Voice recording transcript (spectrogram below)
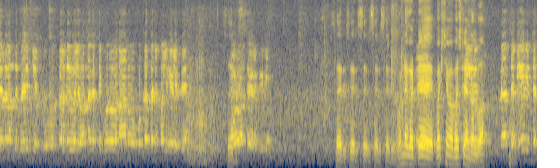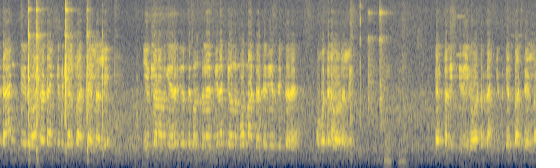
ಎಲ್ಲ ನಮ್ದು ಬೇಡಿಕೆ ಇತ್ತು. ಒಂದ್ಸಲ ನೀವು ಅಲ್ಲಿ ಹೊನ್ನಗಟ್ಟೆಗೆ ಬರುವ ನಾನು ಮುಖಾಂತರ ನಿಮ್ಮಲ್ಲಿ ಹೇಳಿದ್ದೆ. ಸರಿ. ಅಂತ ಹೇಳಿದ್ದೀರಿ. ಸರಿ ಸರಿ ಸರಿ ಸರಿ ಸರಿ. ಹೊನ್ನಗಟ್ಟೆ ಪಶ್ಚಿಮ ಬಸ್ ಸ್ಟ್ಯಾಂಡ್ ಅಲ್ವಾ? ಮತ್ತೆ ನೀರಿದ್ದ ಟ್ಯಾಂಕ್ ಇದು ವಾಟರ್ ಟ್ಯಾಂಕ್ ಇದು ಕೆಲಸ ಆಗ್ತಾ ಇಲ್ಲ ಅಲ್ಲಿ. ಈಗಲೂ ನಮಗೆ ಎರಡು ದಿವಸಕ್ಕೆ ಒಂದ್ಸಲ ದಿನಕ್ಕೆ ಒಂದು ಮೂರ್ನಾಲ್ಕು ಗಂಟೆ ನೀರು ಸಿಗ್ತದೆ ಒಂಬತ್ತಿನ ವಾರ್ಡಲ್ಲಿ ಕೆಲಸ ನಿಂತಿದೆ ಈಗ ವಾಟರ್ ಟ್ಯಾಂಕ್ ಇದು ಕೆಲಸ ಆಗ್ತಾ ಇಲ್ಲ.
